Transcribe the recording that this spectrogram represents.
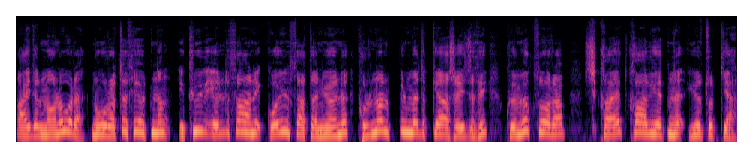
Aýdylmagyna görä, Nurata sebitiniň iki ýüz elli sany goýun satan, ýöne puluny alyp bilmedik ýaşaýjysy kömek sorap, şikaýat kazyýetine ýüz tutýar.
